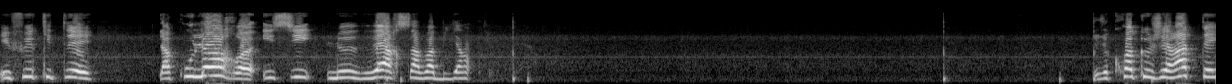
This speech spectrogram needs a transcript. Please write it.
il faut quitter la couleur euh, ici, le vert, ça va bien. Je crois que j'ai raté.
